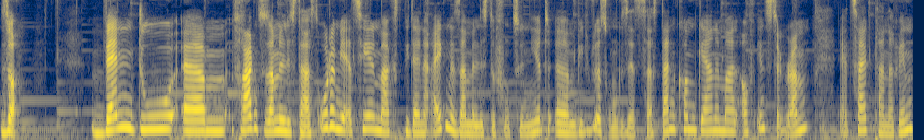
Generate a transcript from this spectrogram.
So, wenn du ähm, Fragen zur Sammelliste hast oder mir erzählen magst, wie deine eigene Sammelliste funktioniert, ähm, wie du das umgesetzt hast, dann komm gerne mal auf Instagram, Zeitplanerin.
